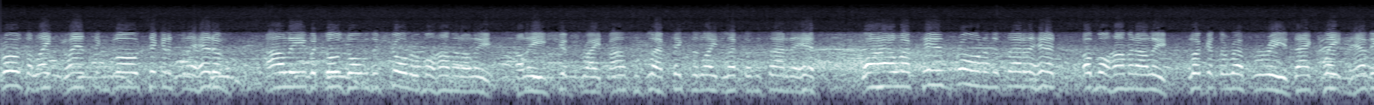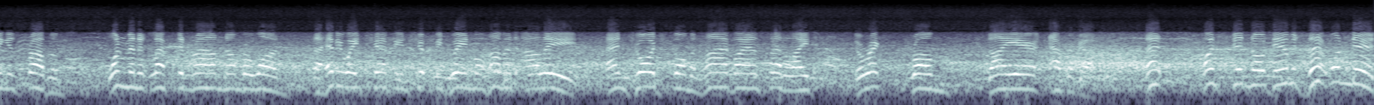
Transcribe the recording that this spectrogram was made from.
throws a light glancing blow, taking it to the head of Ali, but goes over the shoulder of Muhammad Ali. Ali shifts right, bounces left, takes the light left on the side of the head. Wild left hand thrown on the side of the head of Muhammad Ali. Look at the referee, Zach Clayton, having his problems. One minute left in round number one. The heavyweight championship between Muhammad Ali and George Foreman, live via satellite, direct from Zaire, Africa. That punch did no damage. That one did.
